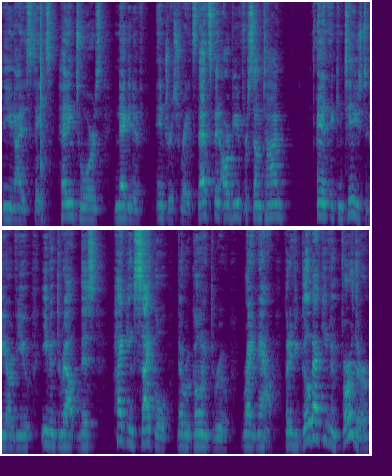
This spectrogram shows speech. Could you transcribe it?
the United States, heading towards negative interest rates. That's been our view for some time, and it continues to be our view even throughout this hiking cycle that we're going through right now. But if you go back even further,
